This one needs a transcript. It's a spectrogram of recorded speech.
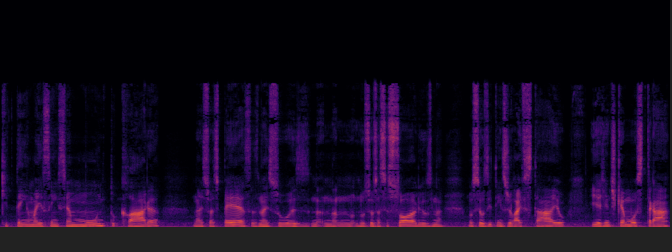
que tem uma essência muito clara nas suas peças, nas suas, na, na, nos seus acessórios, na, nos seus itens de lifestyle, e a gente quer mostrar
